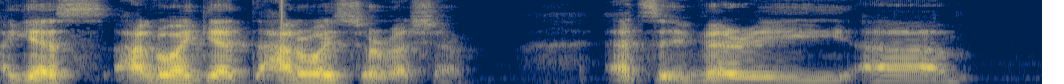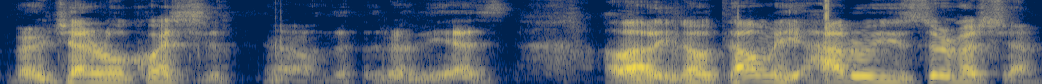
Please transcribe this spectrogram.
I guess, how do I get, how do I serve Hashem? That's a very, um, very general question. You know, the Rebbe has a lot of, you know, tell me, how do you serve Hashem?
